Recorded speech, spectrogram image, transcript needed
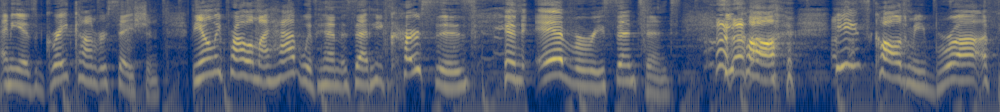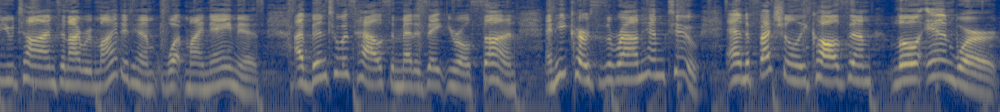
and he has great conversation. The only problem I have with him is that he curses in every sentence. He call, he's called me bruh a few times, and I reminded him what my name is. I've been to his house and met his eight year old son, and he curses around him too, and affectionately calls him little N word.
